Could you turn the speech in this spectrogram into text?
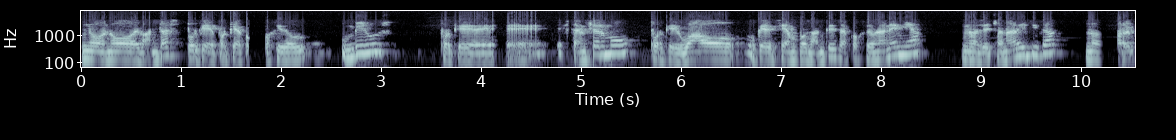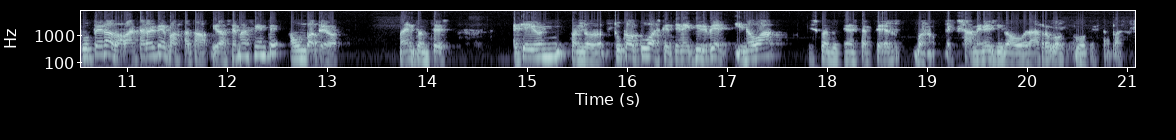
no, no levantas. ¿Por qué? Porque ha cogido un virus, porque eh, está enfermo, porque igual lo que decíamos antes, ha cogido una anemia, no has hecho analítica, no ha recuperado, a la carrera y va fatal. Y la semana siguiente aún va peor. Entonces, aquí hay un, cuando tú calculas que tiene que ir bien y no va, es cuando tienes que hacer bueno, exámenes y valorar lo, lo que está pasando.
